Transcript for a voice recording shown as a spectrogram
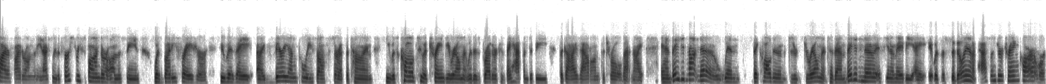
firefighter on the scene. Actually, the first responder on the scene was Buddy Frazier, who was a, a very young police officer at the time. He was called to a train derailment with his brother because they happened to be the guys out on patrol that night. And they did not know when they called in a derailment to them. They didn't know if you know maybe a it was a civilian, a passenger train car, or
